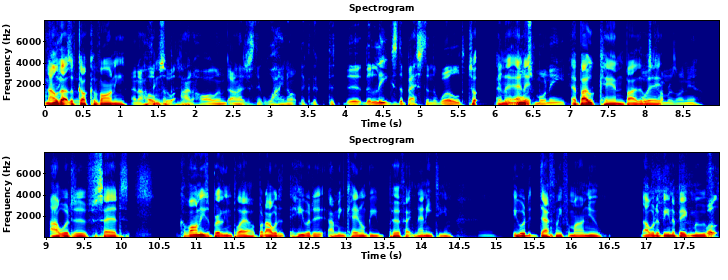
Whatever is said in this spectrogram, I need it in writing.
now that they've got Cavani. and I, hope so. they'll pursue him. And Haaland, and I just think why not? The the, the, the, the league's the best in the world. You and most it- money, About Kane, by the way, cameras on you. I would have said Cavani's a brilliant player, but I would he would I mean Kane will be perfect in any team. Mm. He would definitely for Man U. That would have been a big move. Well,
